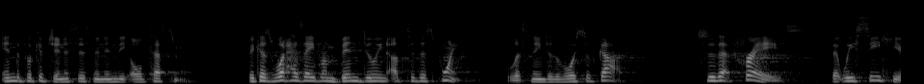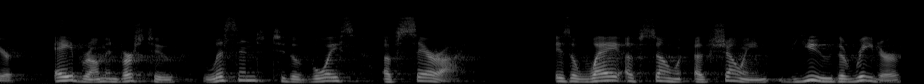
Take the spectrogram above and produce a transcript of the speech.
in the book of Genesis and in the Old Testament. Because what has Abram been doing up to this point? Listening to the voice of God. So that phrase that we see here, Abram in verse 2 listened to the voice of Sarai, is a way of, so, of showing you, the reader,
